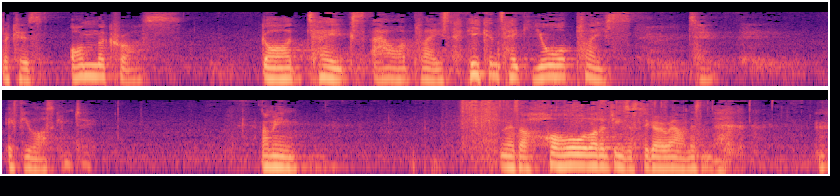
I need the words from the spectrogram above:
because on the cross, God takes our place. He can take your place too, if you ask Him to. I mean, there's a whole lot of Jesus to go around, isn't there?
